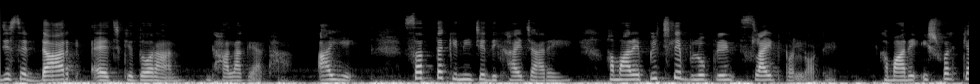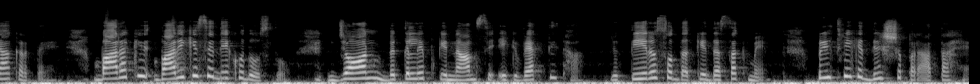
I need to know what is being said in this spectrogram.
जिसे डार्क एज के दौरान ढाला गया था। आइए, सत्य के नीचे दिखाए जा रहे हैं हमारे पिछले ब्लूप्रिंट स्लाइड पर लौटे। हमारे ईश्वर क्या करते हैं? बारीकी बारीकी से देखो दोस्तों, जॉन विकलिप के नाम से एक व्यक्ति था, जो 1300 के दशक में पृथ्वी के दृश्य पर आता है।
